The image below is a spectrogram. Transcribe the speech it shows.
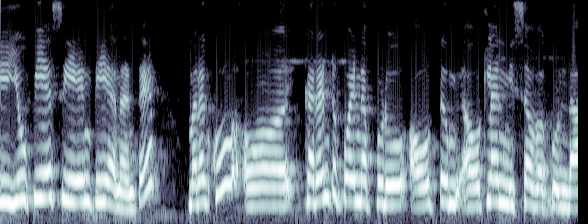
ఈ యూపీఎస్ ఏంటి అని అంటే మనకు కరెంటు పోయినప్పుడు అవుట్ అవుట్లైన్ మిస్ అవ్వకుండా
